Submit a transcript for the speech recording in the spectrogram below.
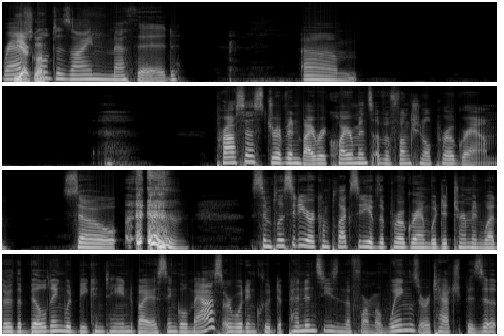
rational on. design method. Um, process driven by requirements of a functional program. So, simplicity or complexity of the program would determine whether the building would be contained by a single mass or would include dependencies in the form of wings or attached pavil-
